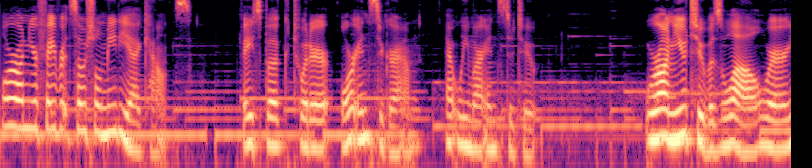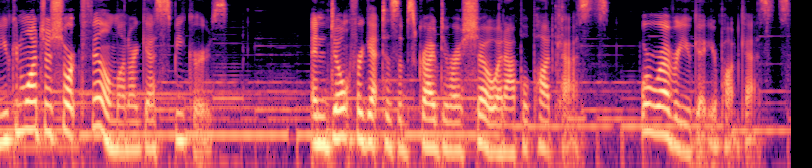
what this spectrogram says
or on your favorite social media accounts Facebook, Twitter, or Instagram at Weimar Institute. We're on YouTube as well, where you can watch a short film on our guest speakers. And don't forget to subscribe to our show at Apple Podcasts or wherever you get your podcasts.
